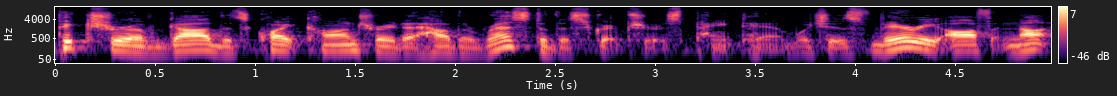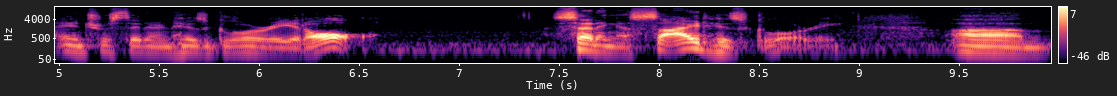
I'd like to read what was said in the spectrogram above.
picture of God that's quite contrary to how the rest of the scriptures paint him, which is very often not interested in his glory at all, setting aside his glory. Um,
